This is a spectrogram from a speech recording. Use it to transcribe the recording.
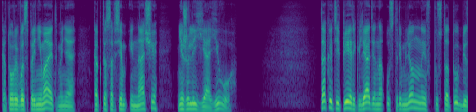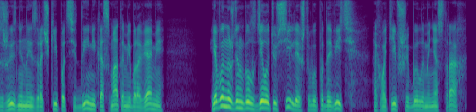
который воспринимает меня как-то совсем иначе, нежели я его. Так и теперь, глядя на устремленные в пустоту безжизненные зрачки под седыми косматыми бровями, я вынужден был сделать усилие, чтобы подавить охвативший было меня страх.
